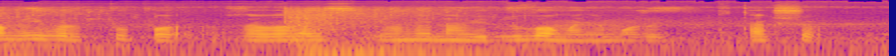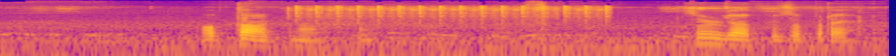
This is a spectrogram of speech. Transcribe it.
Там ігор тупо завались і вони навіть зломані можуть. Так що. Отак нахуй. Всім дякую за перегляд.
